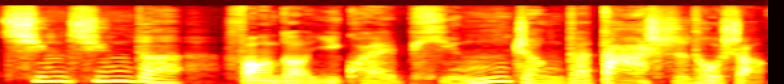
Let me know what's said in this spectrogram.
轻轻的放到一块平整的大石头上，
